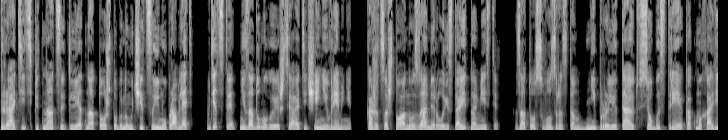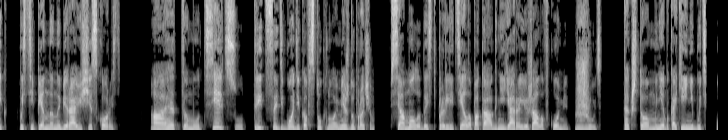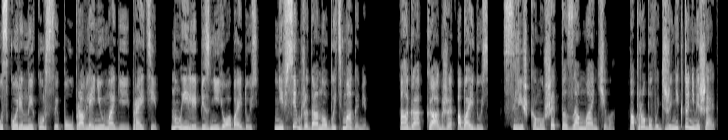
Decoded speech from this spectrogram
Тратить пятнадцать лет на то, чтобы научиться им управлять? В детстве не задумываешься о течении времени. Кажется, что оно замерло и стоит на месте. Зато с возрастом дни пролетают все быстрее, как маховик, постепенно набирающий скорость. А этому тельцу тридцать годиков стукнуло, между прочим. Вся молодость пролетела, пока Агнияра лежала в коме. Жуть. Так что мне бы какие-нибудь ускоренные курсы по управлению магией пройти. Ну, или без нее обойдусь. Не всем же дано быть магами. Ага, как же, обойдусь. Слишком уж это заманчиво. Попробовать же никто не мешает.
